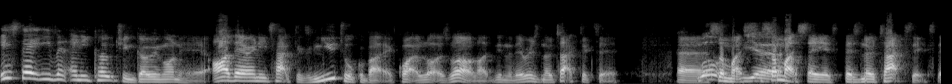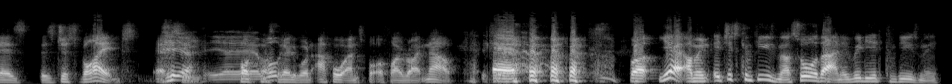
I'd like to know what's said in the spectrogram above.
is there even any coaching going on here? Are there any tactics? And you talk about it quite a lot as well. Like you know, there is no tactics here. Uh, well, some might yeah. some might say it's, there's no tactics. There's there's just vibes. Actually. Yeah, yeah, yeah. Podcast well, available on Apple and Spotify right now. Uh, but yeah, I mean, it just confused me. I saw that and it really did confuse me.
